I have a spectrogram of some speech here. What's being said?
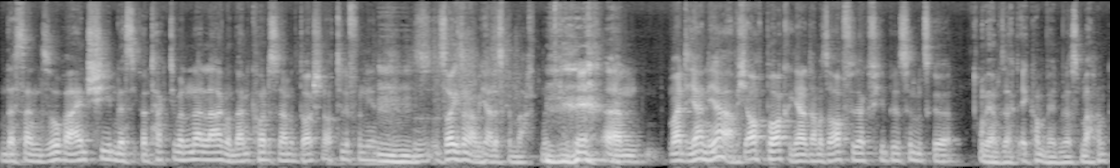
und das dann so reinschieben, dass die Kontakte übereinander lagen und dann konntest du dann mit Deutschen auch telefonieren. Mhm. So, solche Sachen habe ich alles gemacht. Ne? ähm, meinte Jan, ja, habe ich auch Bock. Jan hat damals auch gesagt, viel Bill Simmons gehört. Und wir haben gesagt, ey komm, wenn wir das machen.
